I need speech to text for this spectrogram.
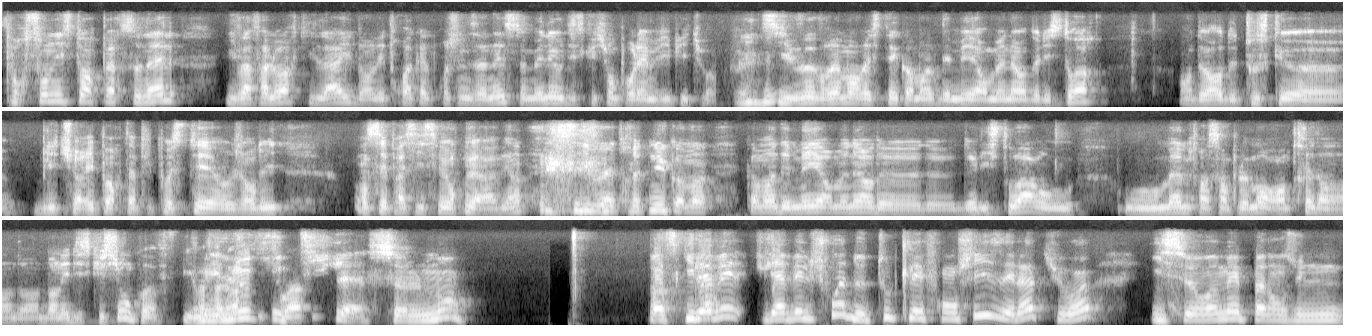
pour son histoire personnelle, il va falloir qu'il aille dans les 3-4 prochaines années se mêler aux discussions pour l'MVP. Tu vois. Mhm. S'il veut vraiment rester comme un des meilleurs meneurs de l'histoire, en dehors de tout ce que Bleacher Report a pu poster aujourd'hui on ne sait pas si c'est, on verra bien. S'il veut être retenu comme un, comme un des meilleurs meneurs de, de, l'histoire ou, ou même simplement rentrer dans, dans, les discussions. Quoi. Il va Mais le faut-il seulement? Parce qu'il avait, il avait le choix de toutes les franchises et là, tu vois, il se remet pas dans une.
